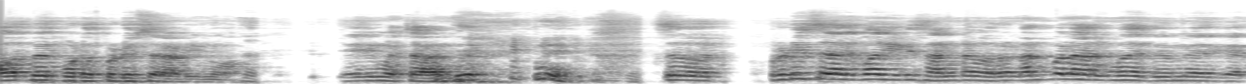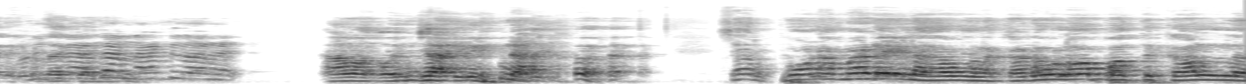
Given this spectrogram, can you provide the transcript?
அவர் பேர் போட்டு ப்ரொடியூசர் அப்படின்வோம் சரி மச்சான். வந்து ஸோ ப்ரொடியூசர் இருக்கும்போது இடி சண்டை வரும். நண்பனா இருக்கும்போது எதுவுமே இருக்காது. ஆமா கொஞ்சம் அடிக்கடி நடக்கும். சார் போன மேடையில் அவங்கள கடவுளாக பார்த்து காலில்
